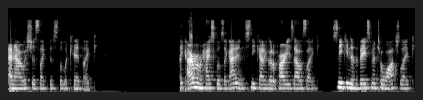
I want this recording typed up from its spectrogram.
and I was just like this little kid, like. Like I remember high school, it's like I didn't sneak out and go to parties. I was like, sneak into the basement to watch like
